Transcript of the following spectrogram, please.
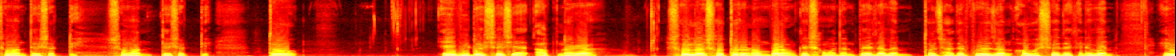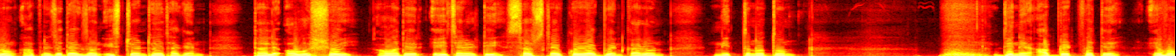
সমান তেষট্টি। সমান তেষট্টি। তো এই ভিডিও শেষে আপনারা ষোলো সতেরো নম্বর অঙ্কের সমাধান পেয়ে যাবেন। তো যাদের প্রয়োজন অবশ্যই দেখে নেবেন এবং আপনি যদি একজন স্টুডেন্ট হয়ে থাকেন, তাহলে অবশ্যই আমাদের এই চ্যানেলটি সাবস্ক্রাইব করে রাখবেন কারণ নিত্য নতুন দিনে আপডেট পেতে এবং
